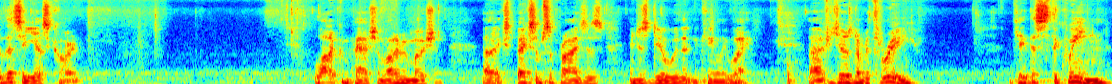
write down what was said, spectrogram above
So that's a yes card. A lot of compassion, a lot of emotion. Uh, expect some surprises and just deal with it in a kingly way. Uh, if you chose number three, okay, this is the queen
